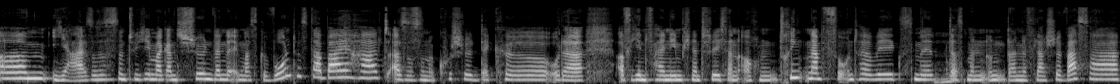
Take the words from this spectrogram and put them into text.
Ähm, ja, also das ist natürlich immer ganz schön, wenn der irgendwas Gewohntes dabei hat. Also so eine Kuscheldecke oder auf jeden Fall nehme ich natürlich dann auch einen Trinknapf für unterwegs mit, mhm. dass man und dann eine Flasche Wasser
